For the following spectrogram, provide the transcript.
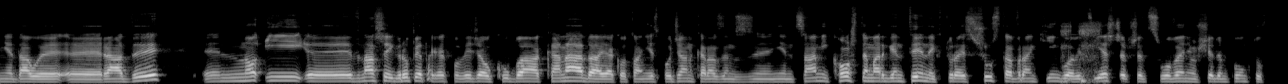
nie dały e, rady. No i e, w naszej grupie, tak jak powiedział Kuba, Kanada jako ta niespodzianka razem z Niemcami, kosztem Argentyny, która jest szósta w rankingu, a więc jeszcze przed Słowenią 7 punktów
